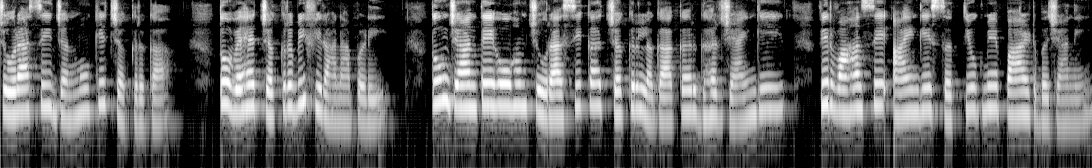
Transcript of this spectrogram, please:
चौरासी जन्मों के चक्र का। तो वह चक्र भी फिराना पड़े। तुम जानते हो हम चौरासी का चक्र लगाकर घर जाएँगे, फिर वहाँ से आएँगे सतयुग में पाठ बजाने।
